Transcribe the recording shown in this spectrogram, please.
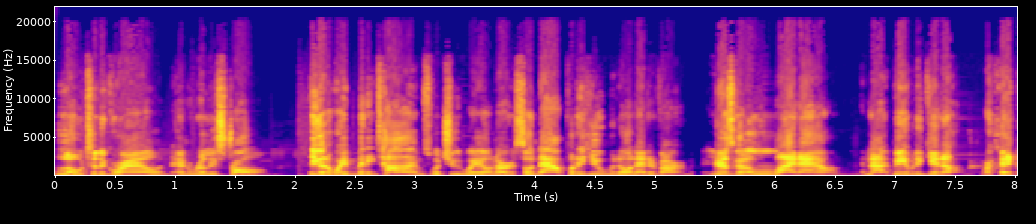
low to the ground and really strong. You're going to weigh many times what you'd weigh on Earth. So now put a human on that environment. You're just going to lie down and not be able to get up, right?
